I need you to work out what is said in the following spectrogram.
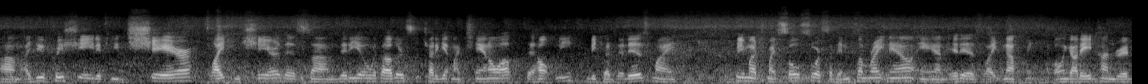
Um, I do appreciate if you'd share, like and share this um, video with others to try to get my channel up to help me because it is my pretty much my sole source of income right now and it is like nothing. I've only got 800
